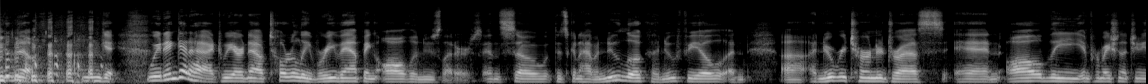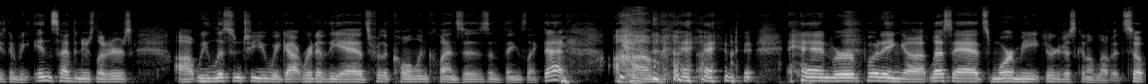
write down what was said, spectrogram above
no. Okay. We didn't get hacked. We are now totally revamping all the newsletters. And so it's going to have a new look, a new feel, and uh, a new return address, and all the information that you need is going to be inside the newsletters. Uh, we listened to you. We got rid of the ads for the colon cleanses and things like that. um, and, and we're putting uh, less ads, more meat. You're just going to love it. So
